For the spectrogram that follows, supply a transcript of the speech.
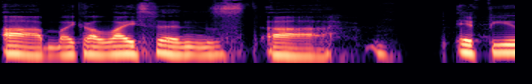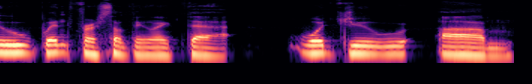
um like a licensed uh if you went for something like that would you um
